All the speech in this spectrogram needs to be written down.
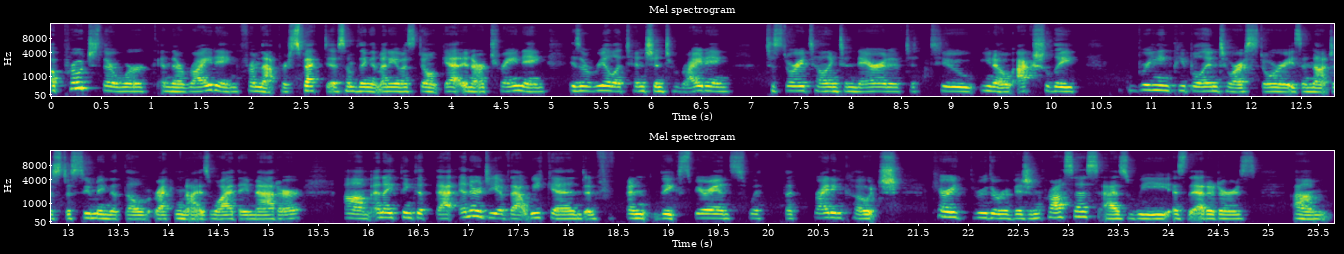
approach their work and their writing from that perspective something that many of us don't get in our training is a real attention to writing to storytelling to narrative to to you know actually bringing people into our stories and not just assuming that they'll recognize why they matter. Um, and I think that that energy of that weekend and and the experience with the writing coach carried through the revision process as we, as the editors, um,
